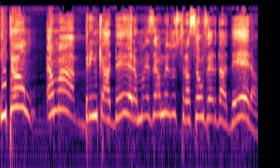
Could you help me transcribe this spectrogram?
Então, é uma brincadeira, mas é uma ilustração verdadeira.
